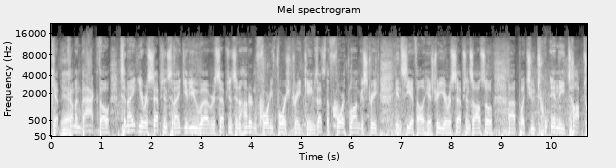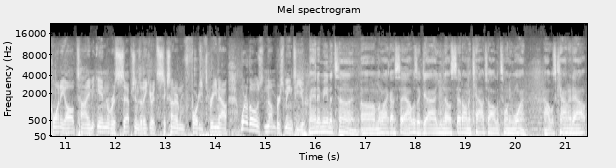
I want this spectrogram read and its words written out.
kept yeah. coming back, though. Tonight, your receptions tonight give you uh, receptions in 144 straight games. That's the fourth longest streak in CFL history. Your receptions also uh, put you tw- in the top 20 all time in receptions. I think you're at 643 now. What do those numbers mean to you? Man, it mean a ton. Um, and like I say, I was a guy, you know, sat on the couch all of 21. I was counted out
